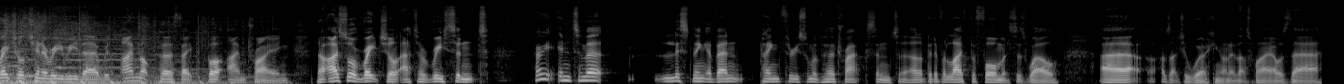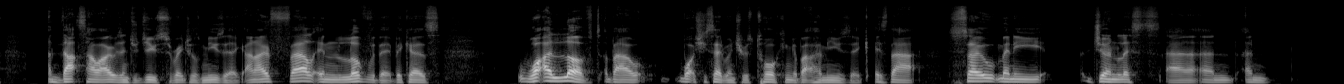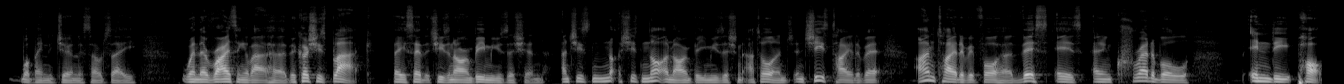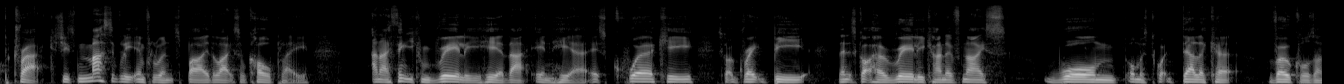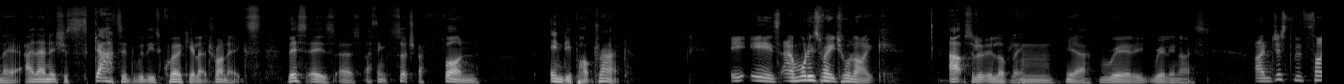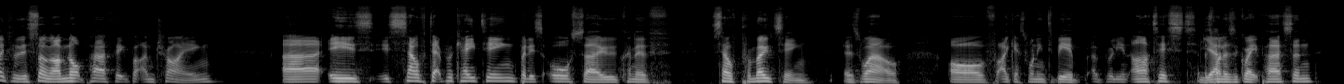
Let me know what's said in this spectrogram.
Rachel Chinouriri there with "I'm Not Perfect, but I'm Trying." Now, I saw Rachel at a recent, very intimate listening event, playing through some of her tracks and uh, a bit of a live performance as well. Uh, I was actually working on it, that's why I was there, and that's how I was introduced to Rachel's music, and I fell in love with it because what I loved about what she said when she was talking about her music is that so many journalists uh, and and well mainly journalists I would say when they're writing about her because she's black they say that she's an R&B musician and she's not she's not an R&B musician at all and, and she's tired of it I'm tired of it for her this is an incredible indie pop track she's massively influenced by the likes of Coldplay and I think you can really hear that in here. It's quirky, it's got a great beat, then it's got her really kind of nice, warm, almost quite delicate vocals on it, and then it's just scattered with these quirky electronics. This is, I think, such a fun indie pop track. It is. And what is Rachel like? Absolutely lovely. Yeah, really, really nice. And just the title of this song, "I'm not perfect, but I'm trying," uh, is is self-deprecating, but it's also kind of self-promoting as well. Of I guess wanting to be a, a brilliant artist as Yeah. well as a great person.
